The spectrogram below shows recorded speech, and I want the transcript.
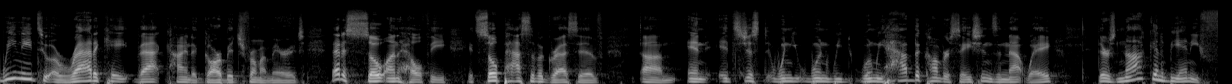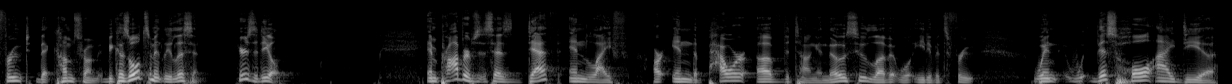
we need to eradicate that kind of garbage from our marriage. That is so unhealthy. It's so passive aggressive. Um, and it's just when you when we when we have the conversations in that way there's not going to be any fruit that comes from it. Because ultimately listen here's the deal. In proverbs it says death and life are in the power of the tongue, and those who love it will eat of its fruit. When w- this whole idea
